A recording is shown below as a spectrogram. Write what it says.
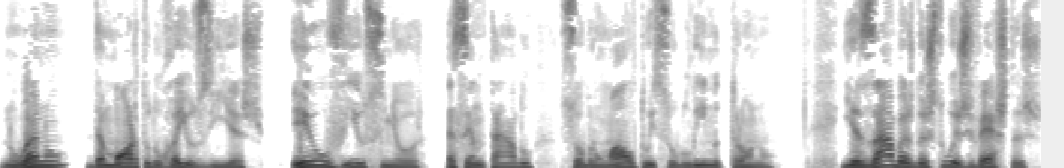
No ano da morte do rei Uzias, eu vi o Senhor assentado sobre um alto e sublime trono, e as abas das suas vestes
